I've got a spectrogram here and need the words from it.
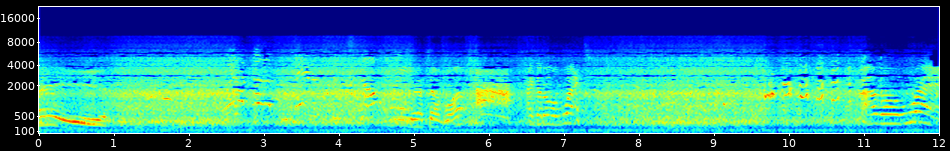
Hey! We have to have what? Ah! I got all wet! I'm all wet!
